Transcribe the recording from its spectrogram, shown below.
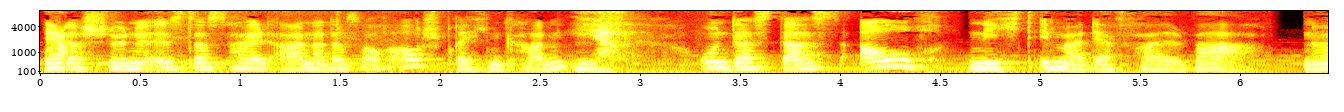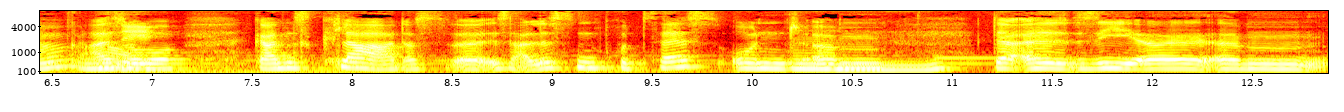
und ja. das Schöne ist, dass halt Anna das auch aussprechen kann. Ja. Und dass das auch nicht immer der Fall war. Ne? Genau. Also ganz klar, das äh, ist alles ein Prozess und ähm, mhm. ähm, da, äh, sie äh, ähm,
